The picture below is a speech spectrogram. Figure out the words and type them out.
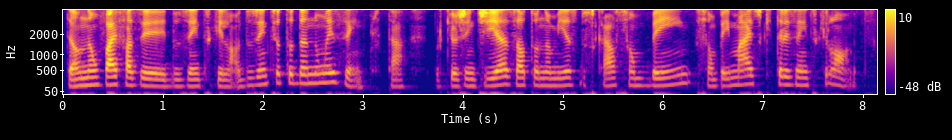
Então, não vai fazer 200 quilômetros. 200 eu estou dando um exemplo, tá? Porque hoje em dia as autonomias dos carros são bem, são bem mais do que 300 quilômetros.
